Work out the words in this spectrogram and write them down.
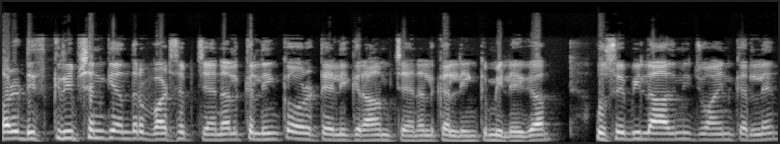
और डिस्क्रिप्शन के अंदर व्हाट्सएप चैनल का लिंक और टेलीग्राम चैनल का लिंक मिलेगा, उसे भी लाजमी ज्वाइन कर लें,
